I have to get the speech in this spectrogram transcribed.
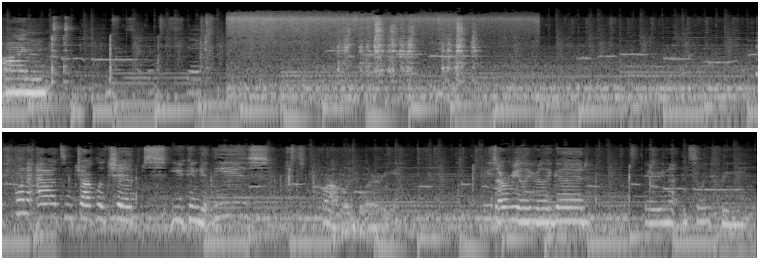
on. If you want to add some chocolate chips, you can get these. It's probably blurry. These are really, really good. Dairy nut and soy free.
